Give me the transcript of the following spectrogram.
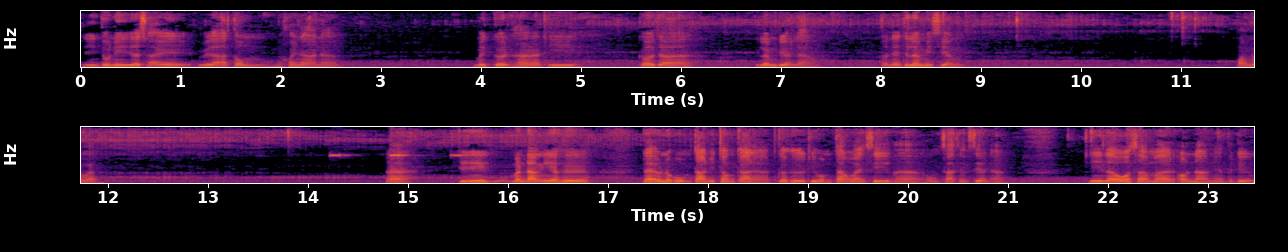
จริงตัวนี้จะใช้เวลาต้มไม่ค่อยนานนะครับไม่เกิน 5 นาที ก็จะเริ่มเดือดแล้ว ตอนนี้จะเริ่มมีเสียง ฟังดูครับอ่า ทีนี้มันดังอย่างนี้ก็คือได้อุณหภูมิตามที่ต้องการนะครับ ก็คือที่ผมตั้งไว้ 45 องศาเซลเซียสนะครับ ทีนี้เราก็สามารถเอาน้ำเนี่ยไปดื่ม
